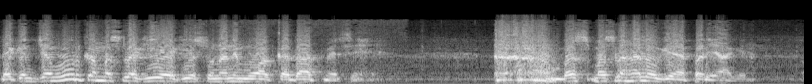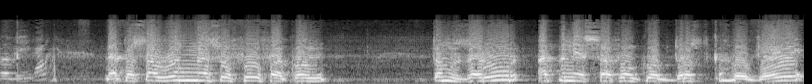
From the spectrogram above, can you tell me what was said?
لیکن جمہور کا مسئلہ یہ ہے کہ یہ سنن موقعات میں سے ہے۔ بس مسئلہ حل ہو گیا ہے پڑھی آگے۔ لتصون صفوفکم تم ضرور اپنے صفوں کو درست کرو گے۔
